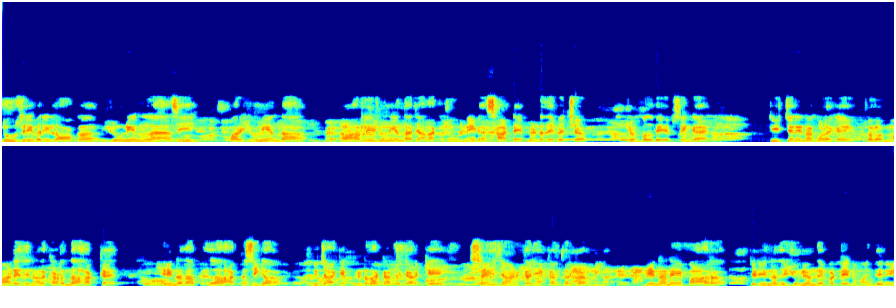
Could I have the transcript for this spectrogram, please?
ਦੂਸਰੀ ਵਾਰੀ ਲੋਕ ਯੂਨੀਅਨ ਲਾਇਆ ਸੀ, ਪਰ ਯੂਨੀਅਨ ਦਾ, ਬਾਹਰਲੀ ਯੂਨੀਅਨ ਦਾ ਜ਼ਿਆਦਾ ਕਸੂਰ ਨਹੀਂ ਹੈਗਾ। ਸਾਡੇ ਪਿੰਡ ਦੇ ਵਿੱਚ ਜੋ ਬਲਦੇਵ ਸਿੰਘ ਹੈ ਟੀਚਰ ਇਹਨਾਂ ਕੋਲੇ ਗਏ। ਚਲੋ ਮਾੜੇ ਦੇ ਨਾਲ ਖੜਨ ਦਾ ਹੱਕ ਹੈ। ਇਹਨਾਂ ਦਾ ਪਹਿਲਾ ਹੱਕ ਸੀਗਾ ਵੀ ਜਾ ਕੇ ਪਿੰਡ ਦਾ ਇਕੱਠ ਕਰਕੇ ਸਹੀ ਜਾਣਕਾਰੀ ਇਕੱਤਰ ਕਰਨੀ। ਇਹਨਾਂ ਨੇ ਬਾਹਰ ਜਿਹੜੇ ਇਹਨਾਂ ਦੇ ਯੂਨੀਅਨ ਦੇ ਵੱਡੇ ਨੁਮਾਇੰਦੇ ਨੇ,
